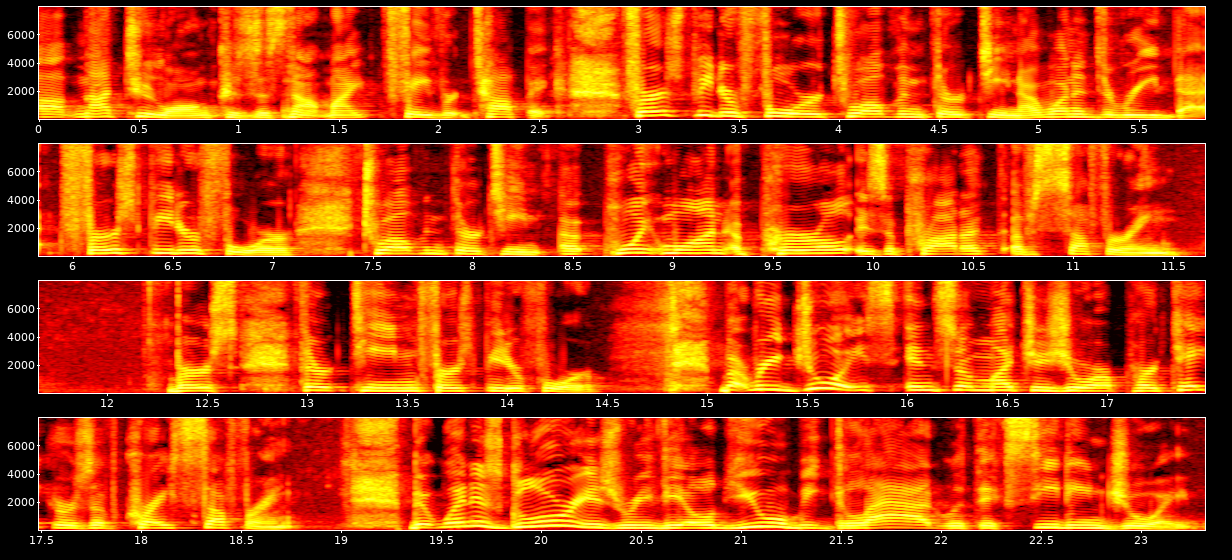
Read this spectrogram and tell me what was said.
Uh, not too long because it's not my favorite topic. First Peter 4, 12 and 13. I wanted to read that. First Peter 4, 12 and 13. Uh, point one, a pearl is a product of suffering. Verse 13, 1 Peter 4. But rejoice in so much as you are partakers of Christ's suffering that when his glory is revealed, you will be glad with exceeding joy.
